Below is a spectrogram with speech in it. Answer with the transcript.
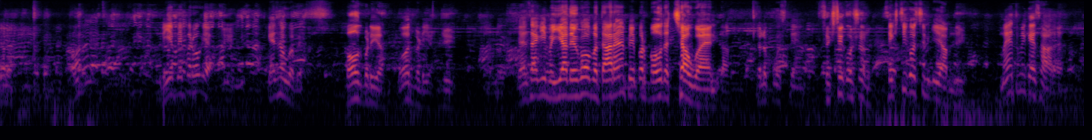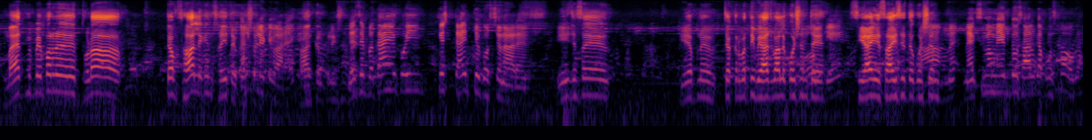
चलो। ये पेपर हो गया? कैसा हुआ पेपर बहुत बढ़िया। बहुत बढ़िया। जी। जैसा कि भैया देखो बता रहे हैं पेपर बहुत अच्छा हुआ है इनका। चलो पूछते हैं। सिक्सटी क्वेश्चन। सिक्सटी क्वेश्चन किया आपने। मैथ में कैसा आ रहा है? मैथ में पेपर थोड़ा टफ था लेकिन सही थे कैलकुलेटिव आ रहा है हाँ कैलकुलेशन जैसे बताएँ कोई किस टाइप के क्वेश्चन आ रहे हैं? ये जैसे ये अपने चक्रवर्ती ब्याज वाले क्वेश्चन थे। सी आई एस आई से थे क्वेश्चन हाँ, मैक्सिमम एक दो साल का पूछता होगा।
